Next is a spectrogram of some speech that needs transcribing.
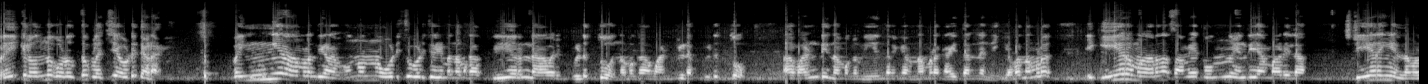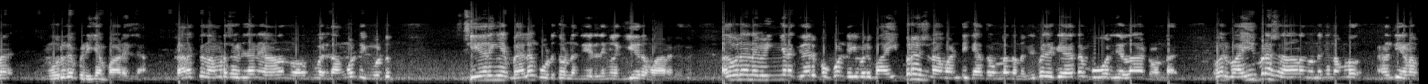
ബ്രേക്കിൽ ഒന്ന് കൊടുത്ത് ക്ലച്ച് ഔട്ട് കേടാക്കി അപ്പൊ ഇങ്ങനെ നമ്മൾ എന്ത് ചെയ്യണം? ഒന്നൊന്ന് ഓടിച്ചു ഓടിച്ചു കഴിയുമ്പോൾ നമുക്ക് ആ ഗിയറിന്റെ ആ ഒരു പിടുത്തവും നമുക്ക് ആ വണ്ടിയുടെ പിടുത്തവും ആ വണ്ടി നമുക്ക് നിയന്ത്രിക്കണം. നമ്മുടെ കൈ തന്നെ നിൽക്കും. അപ്പൊ നമ്മൾ ഈ ഗിയർ മാറുന്ന സമയത്ത് ഒന്നും എന്ത് ചെയ്യാൻ പാടില്ല. സ്റ്റിയറിംഗിൽ നമ്മൾ മുറുകെ പിടിക്കാൻ പാടില്ല. കറക്റ്റ് നമ്മുടെ സൈഡിൽ തന്നെ ആണെന്ന് ഉറപ്പ് വരുന്നത് അങ്ങോട്ടും ഇങ്ങോട്ടും സ്റ്റിയറിംഗ് ബലം കൊടുത്തോണ്ട് എന്ത് ചെയ്യരുത്? നിങ്ങൾ ഗിയർ മാറരുത്. അതുപോലെ തന്നെ ഇങ്ങനെ കയറി പൊക്കോണ്ടിരിക്കുമ്പോൾ ഒരു വൈബ്രേഷൻ ആ വണ്ടിക്കകത്ത് ഉണ്ടെന്നുണ്ടെങ്കിൽ ഇപ്പൊ കയറ്റം പോലെ ചെറുതായിട്ടുണ്ട്. അപ്പൊ ഒരു വൈബ്രേഷൻ ആണെന്നുണ്ടെങ്കിൽ നമ്മൾ എന്ത് ചെയ്യണം?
